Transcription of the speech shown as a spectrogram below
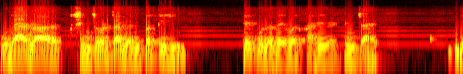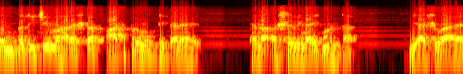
उदाहरणार्थ चिंचवडचा गणपती हे कुलदैवत काही व्यक्तींचे आहे गणपतीची महाराष्ट्रात आठ प्रमुख ठिकाणे आहेत. त्यांना अष्टविनायक म्हणतात. याशिवाय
